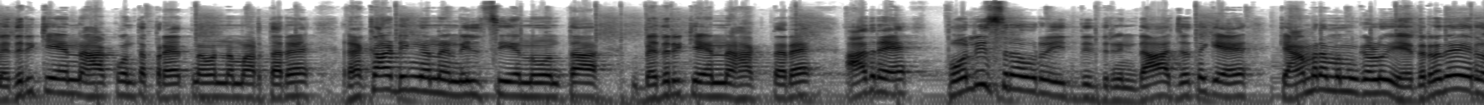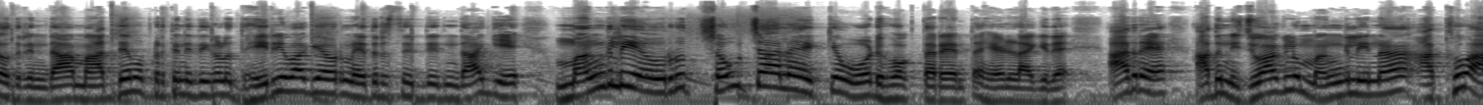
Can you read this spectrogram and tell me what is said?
ಬೆದರಿಕೆಯನ್ನು ಹಾಕುವಂಥ ಪ್ರಯತ್ನವನ್ನು ಮಾಡ್ತಾರೆ. ರೆಕಾರ್ಡಿಂಗನ್ನು ನಿಲ್ಲಿಸಿ ಅನ್ನುವಂಥ ಬೆದರಿಕೆಯನ್ನು ಹಾಕ್ತಾರೆ. ಆದರೆ ಪೊಲೀಸರವರು ಇದ್ದಿದ್ದರಿಂದ ಜೊತೆಗೆ ಕ್ಯಾಮ್ರಾಮನ್ಗಳು ಎದುರದೇ ಇರೋದ್ರಿಂದ, ಮಾಧ್ಯಮ ಪ್ರತಿನಿಧಿಗಳು ಧೈರ್ಯವಾಗಿ ಅವ್ರನ್ನ ಎದುರಿಸಿದ್ದರಿಂದಾಗಿ ಮಂಗ್ಲಿ ಅವರು ಶೌಚಾಲಯಕ್ಕೆ ಓಡಿ ಹೋಗ್ತಾರೆ ಅಂತ ಹೇಳಲಾಗಿದೆ. ಆದರೆ ಅದು ನಿಜವಾಗ್ಲೂ ಮಂಗ್ಲಿನ ಅಥವಾ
